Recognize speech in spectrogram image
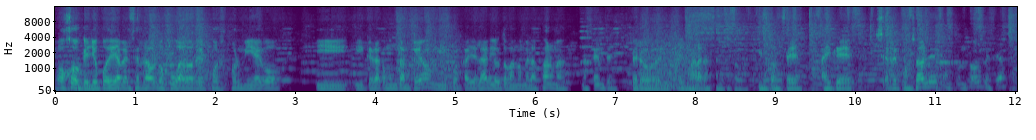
Ojo, que yo podía haber cerrado dos jugadores por, por mi ego y, y quedar como un campeón y por calle Lario tocándome las palmas, la gente, pero el, el Málaga está en todo. Entonces hay que ser responsable con, con todo lo que se hace.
